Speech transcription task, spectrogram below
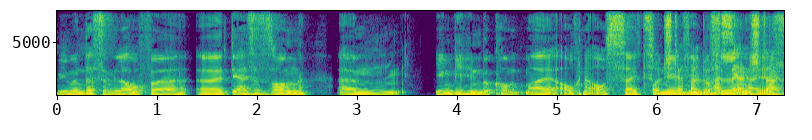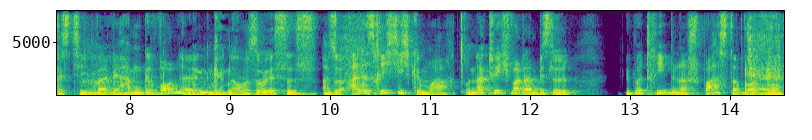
wie man das im Laufe äh, der Saison ähm, irgendwie hinbekommt, mal auch eine Auszeit zu Und nehmen. Stefan, die du hast ja ein starkes Team, weil wir haben gewonnen. Ist. Genau so ist es. Also alles richtig gemacht. Und natürlich war da ein bisschen übertriebener Spaß dabei.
